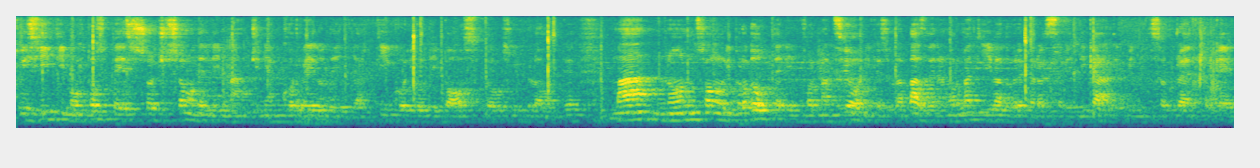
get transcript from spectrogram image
sui siti molto spesso ci sono delle immagini a corredo degli articoli o dei post o sui blog, ma non sono riprodotte le informazioni che sulla base della normativa dovrebbero essere indicate il soggetto che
